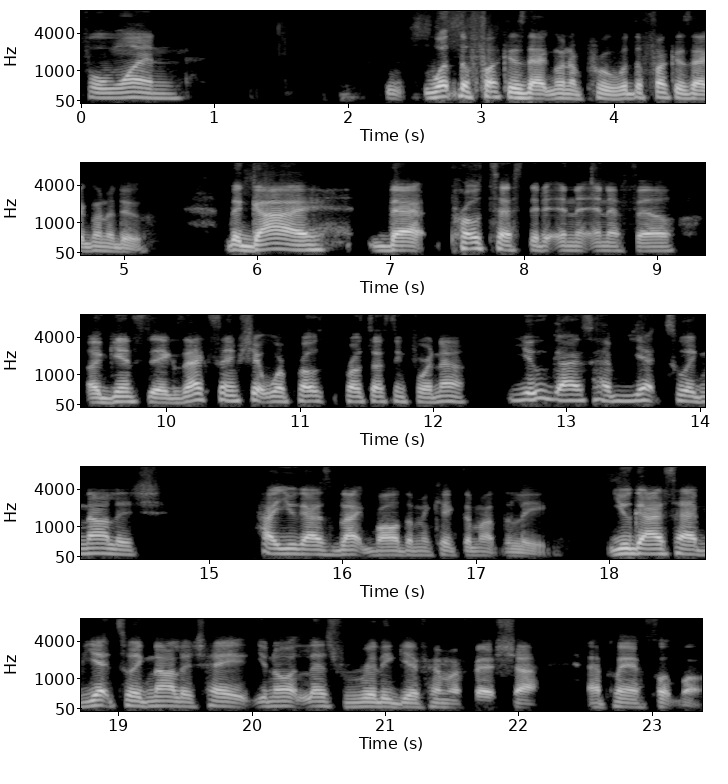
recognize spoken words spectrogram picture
for one, what the fuck is that going to prove? What the fuck is that going to do? The guy that protested in the NFL against the exact same shit we're pro- protesting for now, you guys have yet to acknowledge how you guys blackballed him and kicked him out the league. You guys have yet to acknowledge, hey, you know what? Let's really give him a fair shot at playing football.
